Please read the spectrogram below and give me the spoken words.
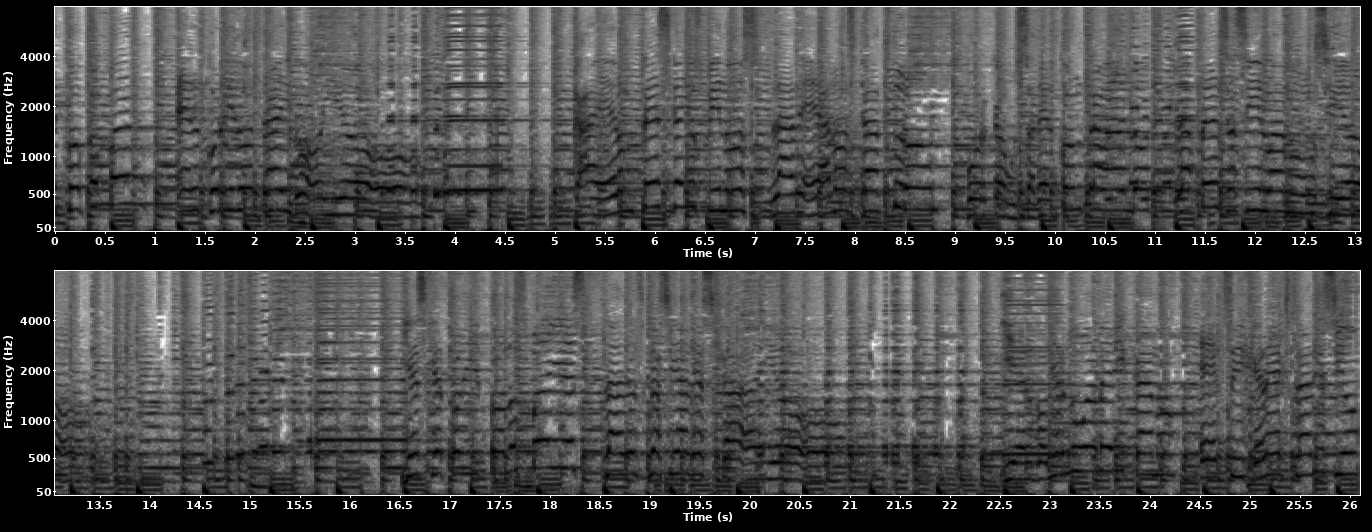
El corrido traigo yo. Caeron tres gallos pinos, la DEA los capturó. Por causa del contrabando, la prensa sí lo anunció. Y es que todito los valles, la desgracia les cayó. Y el gobierno americano exige la extradición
